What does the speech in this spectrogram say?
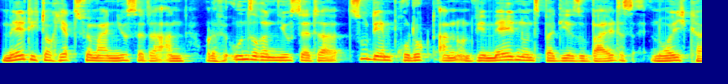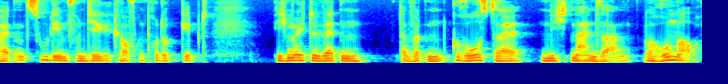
melde dich doch jetzt für meinen Newsletter an oder für unseren Newsletter zu dem Produkt an und wir melden uns bei dir, sobald es Neuigkeiten zu dem von dir gekauften Produkt gibt. Ich möchte wetten, da wird ein Großteil nicht Nein sagen. Warum auch?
